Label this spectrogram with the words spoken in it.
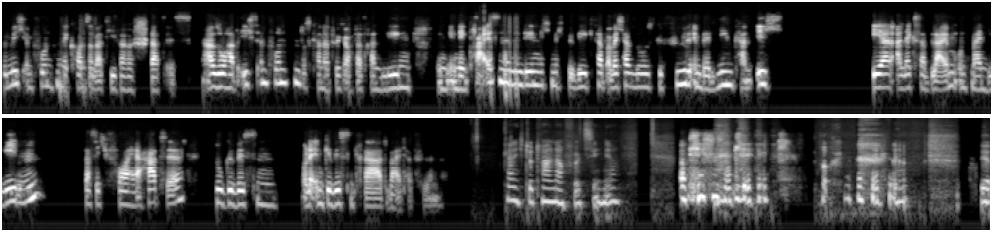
für mich empfunden eine konservativere Stadt ist. Also habe ich es empfunden. Das kann natürlich auch daran liegen, in, in den Kreisen, in denen ich mich bewegt habe. Aber ich habe so das Gefühl, in Berlin kann ich eher Alexa bleiben und mein Leben, das ich vorher hatte, so gewissen oder im gewissen Grad weiterführen. Kann ich total nachvollziehen, ja. Okay, okay. ja. Ja.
